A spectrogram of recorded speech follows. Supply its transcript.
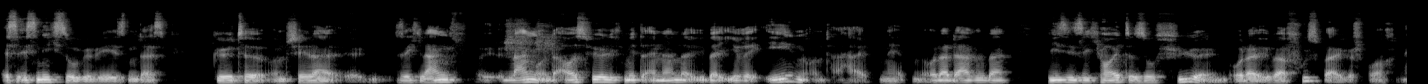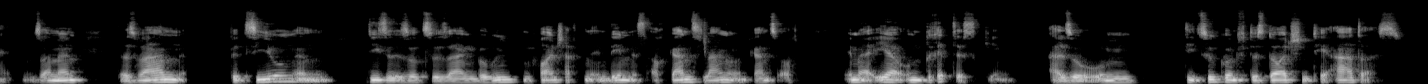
Es ist nicht so gewesen, dass Goethe und Schiller äh, sich lang, lang und ausführlich miteinander über ihre Ehen unterhalten hätten oder darüber, wie sie sich heute so fühlen oder über Fußball gesprochen hätten, sondern das waren Beziehungen, diese sozusagen berühmten Freundschaften, in denen es auch ganz lange und ganz oft immer eher um Drittes ging, also um die Zukunft des deutschen Theaters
